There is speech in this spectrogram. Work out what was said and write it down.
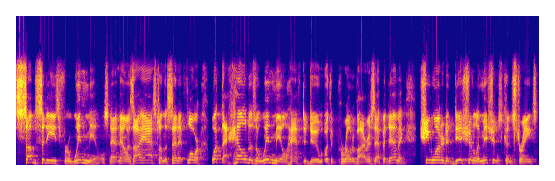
subsidies for windmills. Now, now, as I asked on the Senate floor, what the hell does a windmill have to do with the coronavirus epidemic? She wanted additional emissions constraints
